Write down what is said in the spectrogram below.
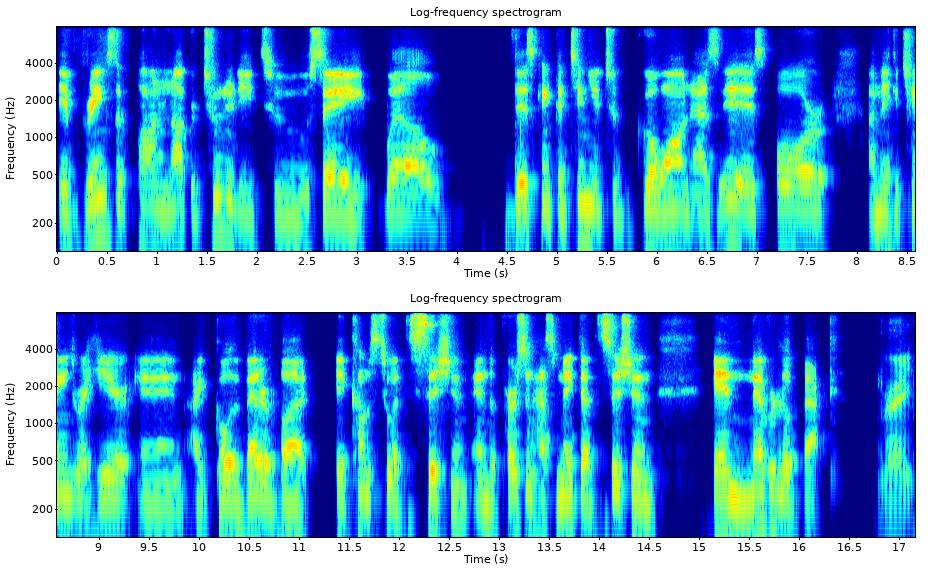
It brings upon an opportunity to say well this can continue to go on as is, or I make a change right here and I go the better. But it comes to a decision, and the person has to make that decision and never look back. Right.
